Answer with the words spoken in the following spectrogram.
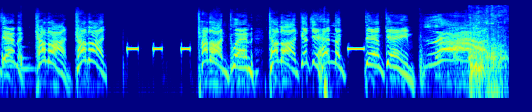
Damn it! Come on! Come on! Come on, Glenn! Come on! Get your head in the damn game! Ah!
